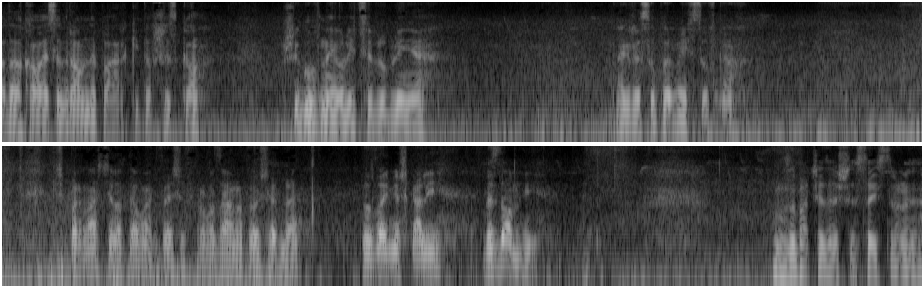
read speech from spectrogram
A dookoła jest ogromny park i to wszystko przy głównej ulicy w Lublinie. Także super miejscówka. Jakieś paręnaście lat temu, jak tutaj się wprowadzałem na to osiedle, to tutaj mieszkali bezdomni. No zobaczcie to jeszcze z tej strony.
